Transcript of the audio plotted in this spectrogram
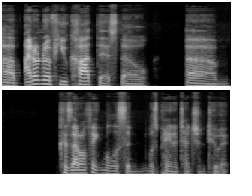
Um I don't know if you caught this though. Um because I don't think Melissa was paying attention to it.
